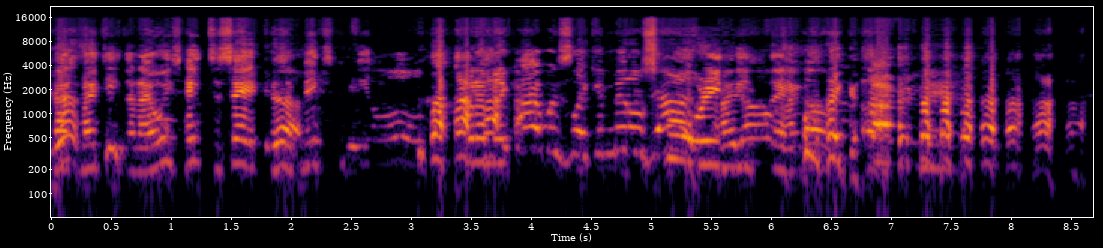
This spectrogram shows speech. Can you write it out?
yes. my teeth, and I always hate to say it because Yeah. it makes me feel old. But I'm like, I was like in middle school Yes, reading these things. Oh, my God. Sorry, man.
